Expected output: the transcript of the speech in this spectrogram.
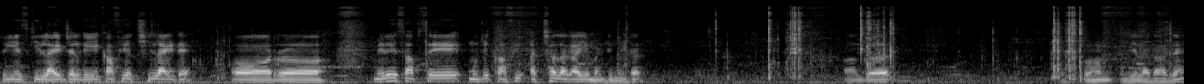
तो ये इसकी लाइट जल गई है। काफ़ी अच्छी लाइट है। और मेरे हिसाब से मुझे काफ़ी अच्छा लगा ये मल्टीमीटर अगर इसको हम ये लगा दें।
